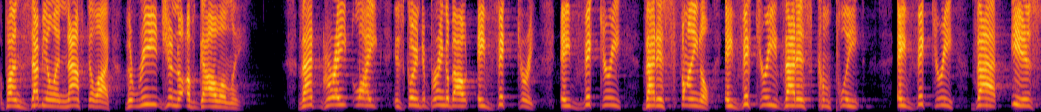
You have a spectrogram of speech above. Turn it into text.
upon Zebulun, Naphtali, the region of Galilee, that great light is going to bring about a victory, a victory that is final, a victory that is complete, a victory that is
